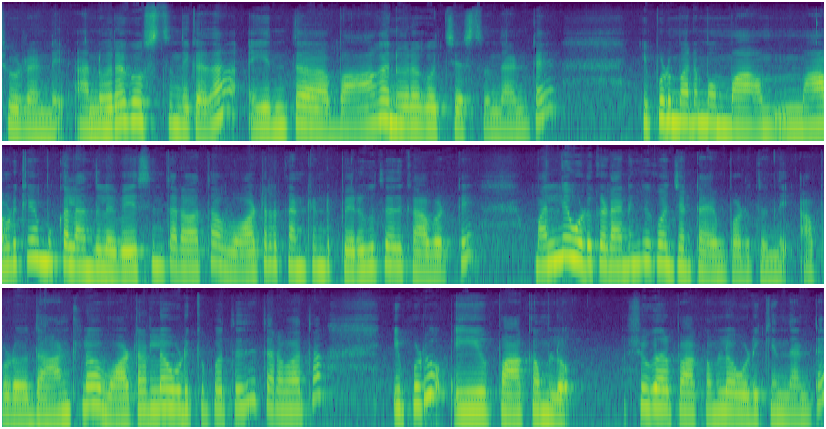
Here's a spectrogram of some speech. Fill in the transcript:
చూడండి ఆ నురగ వస్తుంది కదా ఎంత బాగా నురగ వచ్చేస్తుంది. అంటే ఇప్పుడు మనము మా మామిడికాయ ముక్కలు అందులో వేసిన తర్వాత వాటర్ కంటెంట్ పెరుగుతుంది కాబట్టి మళ్ళీ ఉడకడానికి కొంచెం టైం పడుతుంది. అప్పుడు దాంట్లో వాటర్లో ఉడికిపోతుంది తర్వాత ఇప్పుడు ఈ పాకంలో షుగర్ పాకంలో ఉడికిందంటే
